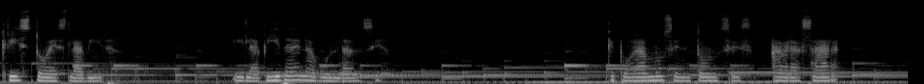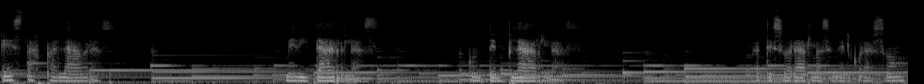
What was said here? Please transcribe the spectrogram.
Cristo es la vida y la vida en abundancia. Que podamos entonces abrazar estas palabras, meditarlas, contemplarlas, atesorarlas en el corazón,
